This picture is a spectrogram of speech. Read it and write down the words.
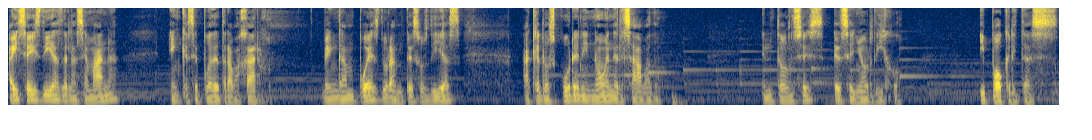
Hay seis días de la semana en que se puede trabajar Vengan pues durante esos días a que los curen y no en el sábado. Entonces el Señor dijo, Hipócritas,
